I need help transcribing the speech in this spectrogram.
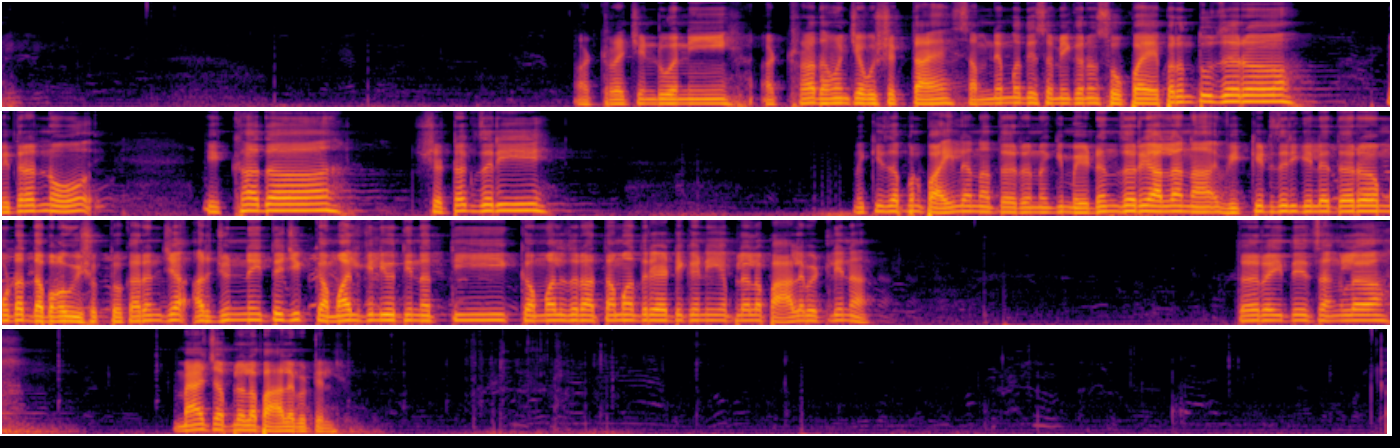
अठरा चेंडू आणि अठरा धावांची आवश्यकता आहे. सामन्यामध्ये समीकरण सोपं आहे. परंतु जर मित्रांनो एखादा षटक जरी नक्कीच आपण पाहिलं ना तर नक्की मेडन जरी आला ना विकेट जरी गेलं तर मोठा दबाव येऊ शकतो. कारण ज्या अर्जुनने इथे जी कमाल केली होती ना ती कमाल जर आता मात्र या ठिकाणी आपल्याला पाहायला भेटली ना तर इथे चांगला मॅच आपल्याला पाहायला भेटेल.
